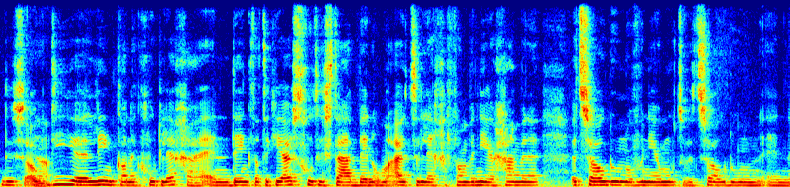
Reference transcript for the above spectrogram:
Dus ook Ja. die link kan ik goed leggen. En denk dat ik juist goed in staat ben om uit te leggen van wanneer gaan we het zo doen of wanneer moeten we het zo doen. En,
